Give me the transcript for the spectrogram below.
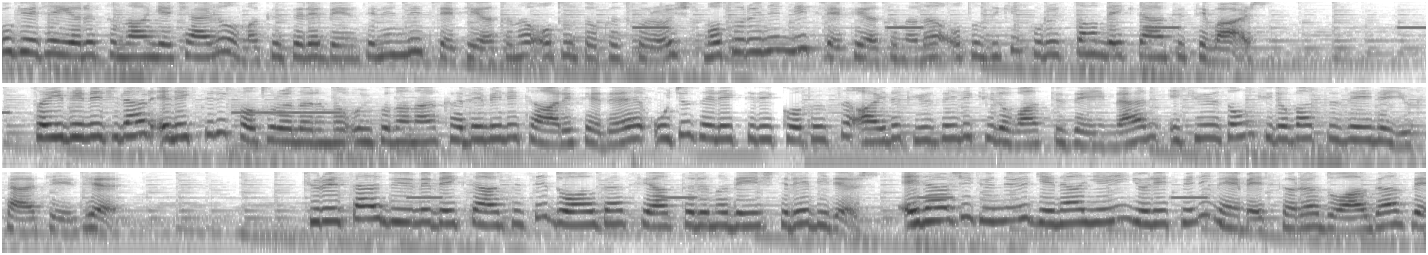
Bu gece yarısından geçerli olmak üzere benzinin litre fiyatına 39 kuruş, motorinin litre fiyatına da 32 kuruş zam beklentisi var. Sayın dinleyiciler, elektrik faturalarına uygulanan kademeli tarifede ucuz elektrik kotası aylık 150 kW düzeyinden 210 kW düzeyine yükseltildi. Küresel büyüme beklentisi doğalgaz fiyatlarını değiştirebilir. Enerji Günlüğü Genel Yayın Yönetmeni Mehmet Kara doğalgaz ve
